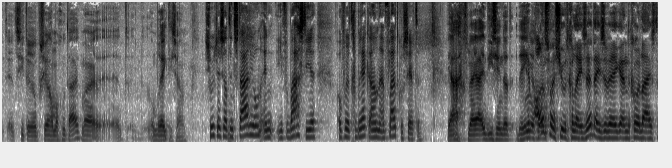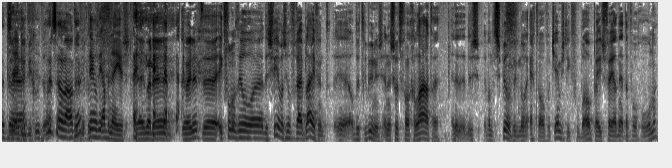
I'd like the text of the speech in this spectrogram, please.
Het, het ziet er op zich allemaal goed uit, maar het, het ontbreekt iets aan. Sjoerd, jij zat in het stadion en je verbaasde je over het gebrek aan eh, fluitconcerten. Ja, nou ja, in die zin dat... De Ik hingen heb alles van Sjoerd gelezen hè, deze week en gewoon luisterd. Nee, eh, doet hij goed, hè? Goed zo, Wouter. Ik denk dat hij abonnee is. Nee, maar de, je weet het, eh, ik vond het heel, eh, de sfeer was heel vrijblijvend eh, op de tribunes. En een soort van gelaten. En, dus, want het speelt natuurlijk nog echt wel voor Champions League voetbal. PSV had net daarvoor gewonnen.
